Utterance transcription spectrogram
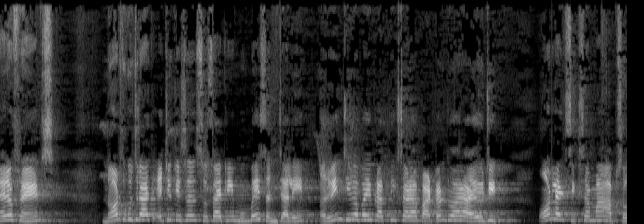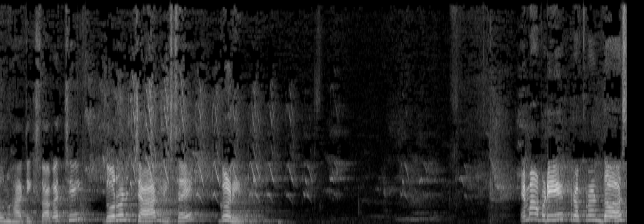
Hello friends north Gujarat education society Mumbai સંચાલિત અરવિંદ જીવાભાઈ પ્રાથમિક શાળા પાટણ દ્વારા આયોજિત ઓનલાઈન શિક્ષણમાં આપ સૌનું હાર્દિક સ્વાગત છે. ધોરણ ચાર વિષય ગણિત. એમાં આપણે પ્રકરણ દસ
